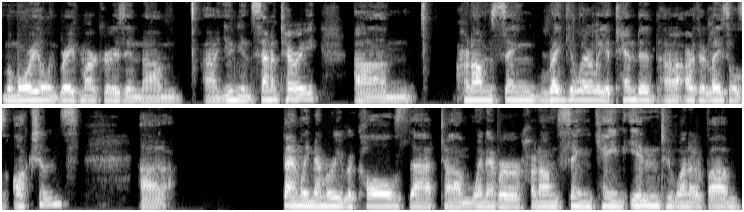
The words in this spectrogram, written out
memorial and grave marker is in um, uh, Union Cemetery. Harnam Singh regularly attended uh, Arthur Lazel's auctions. Uh, family memory recalls that um, whenever Harnam Singh came into one of um,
